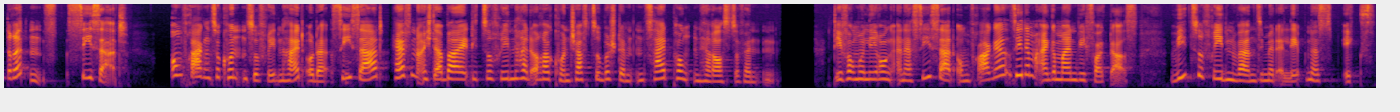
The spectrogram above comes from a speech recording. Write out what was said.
Drittens, CSAT. Umfragen zur Kundenzufriedenheit oder CSAT helfen euch dabei, die Zufriedenheit eurer Kundschaft zu bestimmten Zeitpunkten herauszufinden. Die Formulierung einer CSAT-Umfrage sieht im Allgemeinen wie folgt aus. Wie zufrieden waren Sie mit Erlebnis X?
